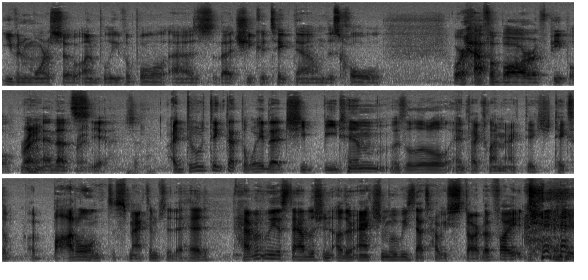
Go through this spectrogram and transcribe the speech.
even more so unbelievable as that she could take down this whole or half a bar of people. Right, And that's, right. yeah. So. I do think that the way that she beat him was a little anticlimactic. She takes a, a bottle and just smacked him to the head. Haven't we established in other action movies that's how we start a fight? if you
